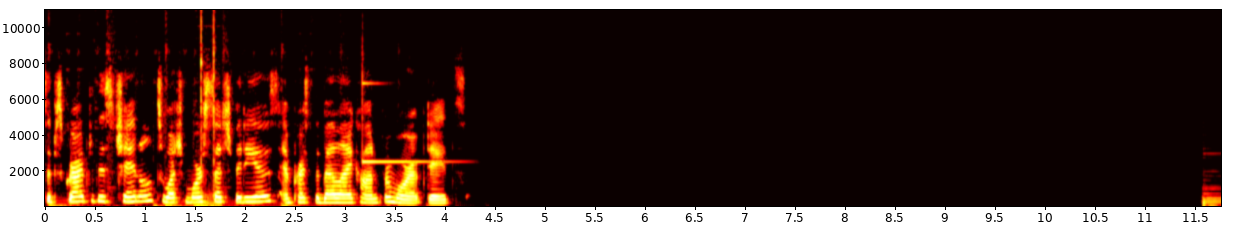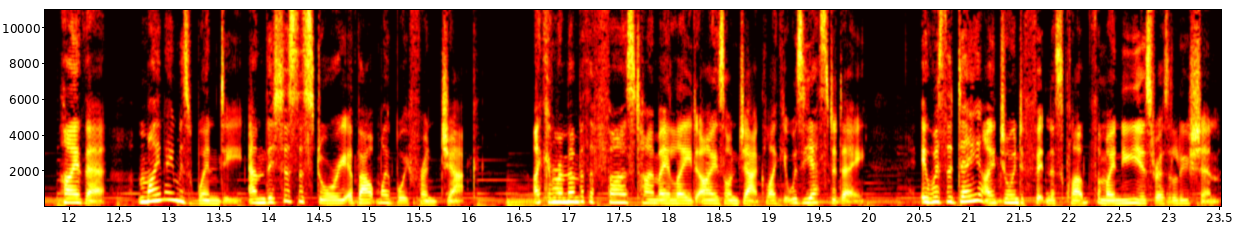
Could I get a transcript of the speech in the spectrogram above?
Subscribe to this channel to watch more such videos and press the bell icon for more updates. Hi there, my name is Wendy, and this is the story about my boyfriend Jack. I can remember the first time I laid eyes on Jack like it was yesterday. It was the day I joined a fitness club for my New Year's resolution.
